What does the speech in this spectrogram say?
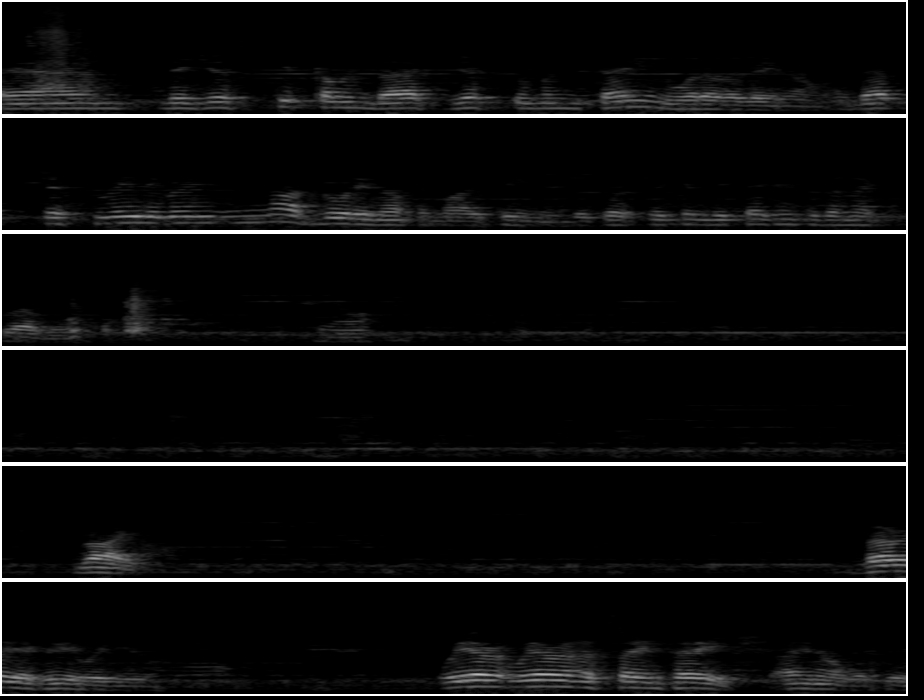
and they just keep coming back just to maintain whatever they know. And that's just really, really not good enough in my opinion because they can be taken to the next level. You know. Right. Very agree with you. We are we are on the same page. I know what you're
